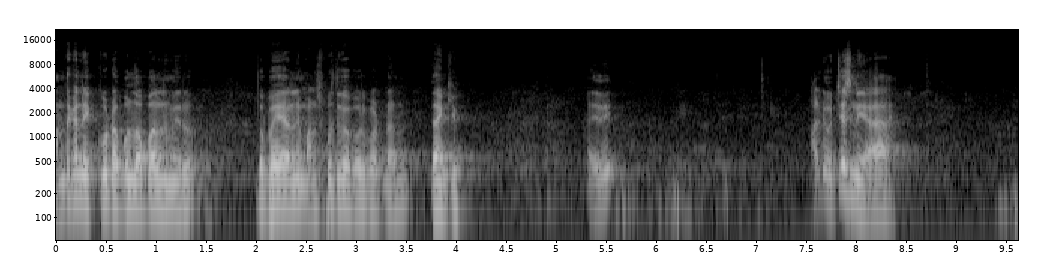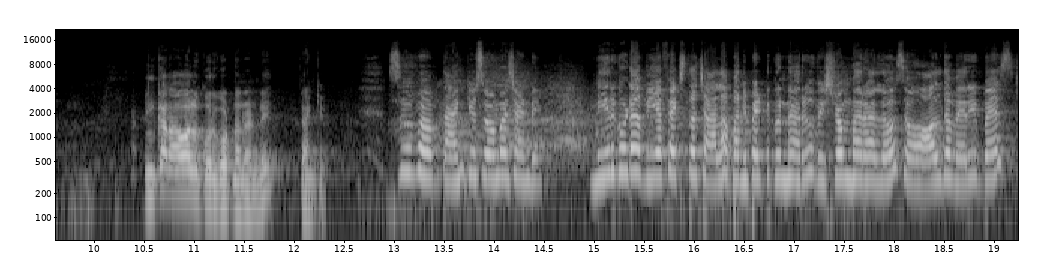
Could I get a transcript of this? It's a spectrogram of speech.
అంతకన్నా ఎక్కువ డబ్బులు దబ్బాలని మీరు దుబ్బేయాలని మనస్ఫూర్తిగా కోరుకుంటున్నాను. థ్యాంక్ యూ ఇది ఆల్రెడీ వచ్చేసినాయా? ఇంకా రావాలని కోరుకుంటున్నానండి. Thank you super thank you so much అండి. మీరు కూడా విఎఫ్ఎక్స్తో చాలా పని పెట్టుకున్నారు విశ్వంభరాలో. So all the very best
